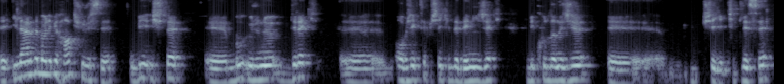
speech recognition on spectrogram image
E, ileride böyle bir halk jürisi, bir işte e, bu ürünü direkt e, objektif bir şekilde deneyecek bir kullanıcı e, şeyi kitlesi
